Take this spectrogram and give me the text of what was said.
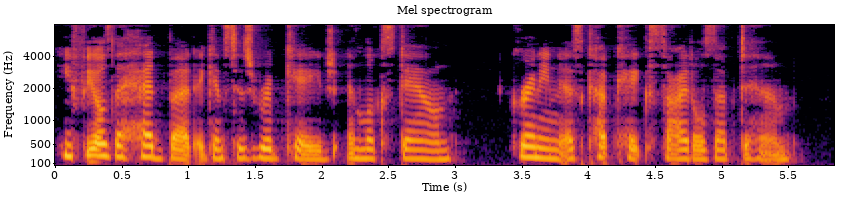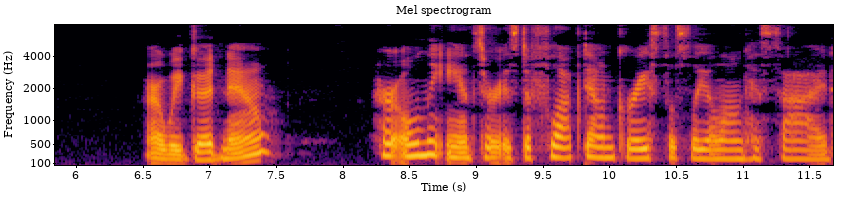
He feels a headbutt against his rib cage and looks down, grinning as Cupcake sidles up to him. Are we good now? Her only answer is to flop down gracelessly along his side,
